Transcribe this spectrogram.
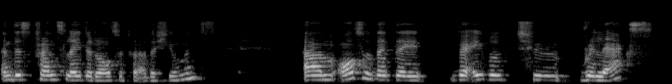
and this translated also to other humans. Um, also that they were able to relax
